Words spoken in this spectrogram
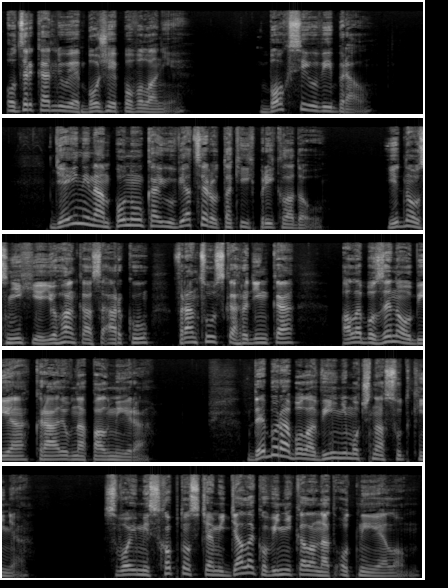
odzrkadľuje Božie povolanie. Boh si ju vybral. Dejiny nám ponúkajú viacero takých príkladov. Jednou z nich je Johanka z Arku, francúzska hrdinka, alebo Zenóbia, kráľovna Palmíra. Debora bola výnimočná sudkynia. Svojimi schopnosťami ďaleko vynikala nad Otnielom.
